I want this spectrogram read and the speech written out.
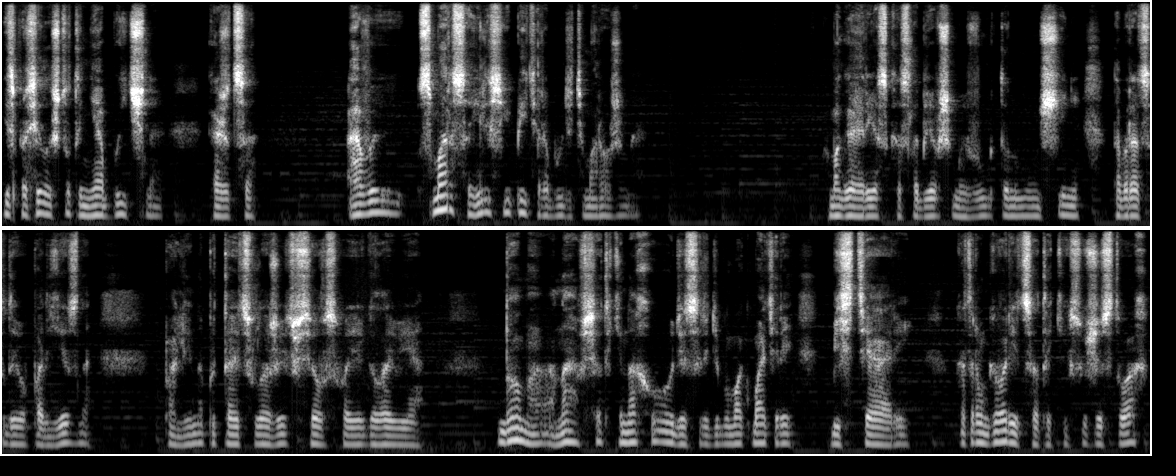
и спросила что-то необычное. Кажется, а вы с Марса или с Юпитера будете мороженое? Помогая резко ослабевшему и вымотанному мужчине добраться до его подъезда, Полина пытается уложить все в своей голове. Дома она все-таки находит среди бумаг матери бестиарий, котором говорится о таких существах,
